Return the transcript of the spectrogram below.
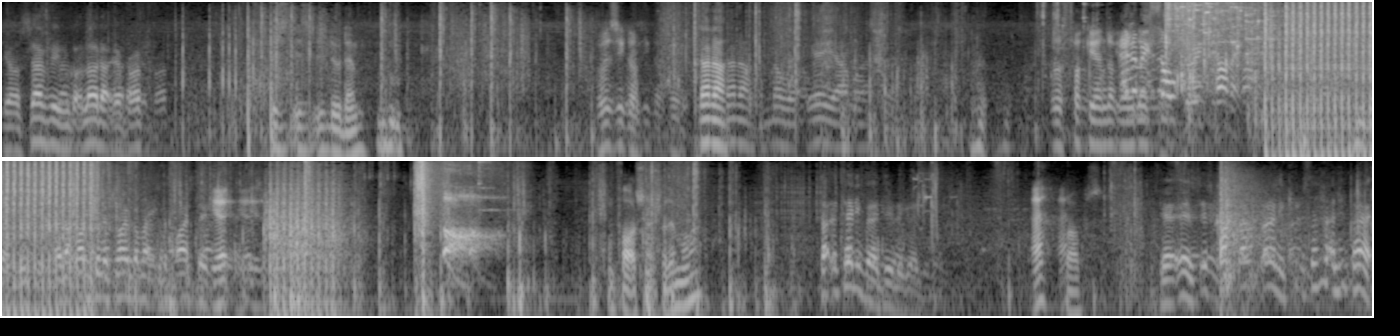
Yo, Savvy, we've got a load out here, bro. He's, he's, he's doing them. Where's he gone? No, no. No, no. No way. Yeah, yeah, I'm on. Where the fuck you end up? Enemy soldier incoming. Oh, that one's gonna try and go back to the fire station. Yeah, he's- Unfortunate for them, what? Is that the teddy bear doing again? huh? Probs. Yeah, it is. Just come down, man. He keeps the running back.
